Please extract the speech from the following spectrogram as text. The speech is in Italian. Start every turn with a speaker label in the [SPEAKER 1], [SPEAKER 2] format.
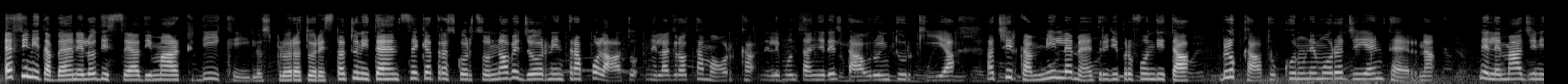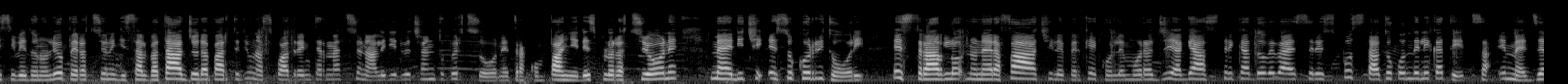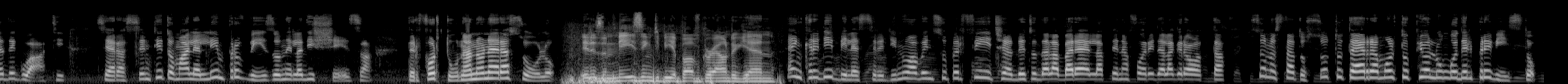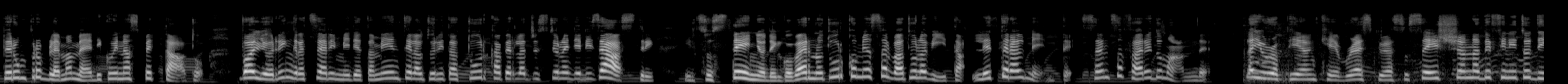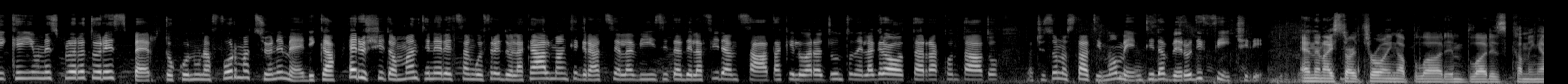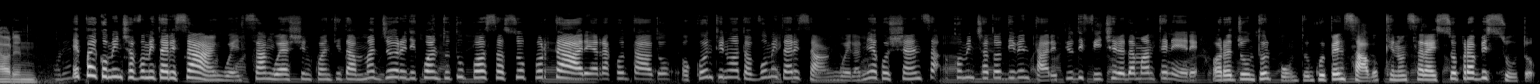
[SPEAKER 1] È finita bene l'odissea di Mark Dickey, lo esploratore statunitense che ha trascorso nove giorni intrappolato nella grotta Morca, nelle montagne del Tauro in Turchia, a circa mille metri di profondità, bloccato con un'emorragia interna. Nelle immagini si vedono le operazioni di salvataggio da parte di una squadra internazionale di 200 persone, tra compagni d'esplorazione, medici e soccorritori. Estrarlo non era facile perché con l'emorragia gastrica doveva essere spostato con delicatezza e mezzi adeguati. Si era sentito male all'improvviso nella discesa. Per fortuna non era solo. È incredibile essere di nuovo in superficie, ha detto dalla barella appena fuori dalla grotta. Sono stato sottoterra molto più a lungo del previsto per un problema medico inaspettato. Voglio ringraziare immediatamente l'autorità turca per la gestione dei disastri. Il sostegno del governo turco mi ha salvato la vita, letteralmente, senza fare domande. La European Cave Rescue Association ha definito Dickey un esploratore esperto con una formazione medica. È riuscito a mantenere il sangue freddo e la calma anche grazie alla visita della fidanzata che lo ha raggiunto nella grotta, ha raccontato, ma ci sono stati momenti davvero difficili.
[SPEAKER 2] And then I start throwing up blood and blood is coming out and
[SPEAKER 1] E poi comincia a vomitare sangue. Il sangue esce in quantità maggiore di quanto tu possa sopportare, ha raccontato. Ho continuato a vomitare sangue. La mia coscienza ha cominciato a diventare più difficile da mantenere. Ho raggiunto il punto in cui pensavo che non sarei sopravvissuto.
